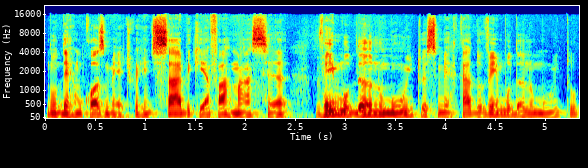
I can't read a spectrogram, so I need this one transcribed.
no dermocosmético. A gente sabe que a farmácia vem mudando muito, esse mercado vem mudando muito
